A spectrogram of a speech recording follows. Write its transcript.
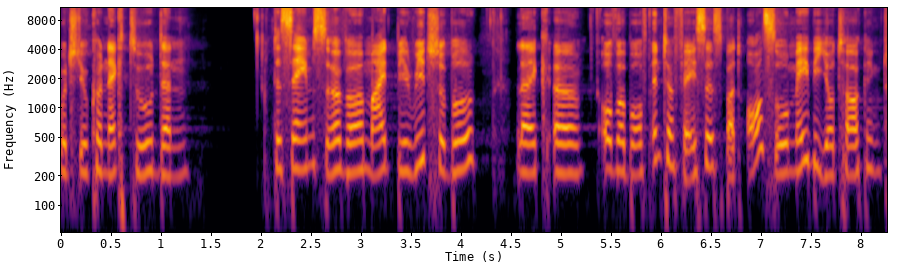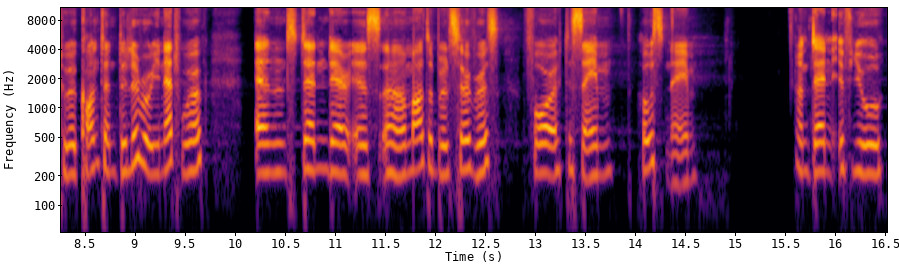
which you connect to, then the same server might be reachable like uh, over both interfaces, but also maybe you're talking to a content delivery network and then there is uh, multiple servers for the same host name. And then if you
